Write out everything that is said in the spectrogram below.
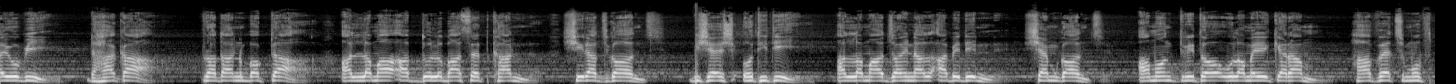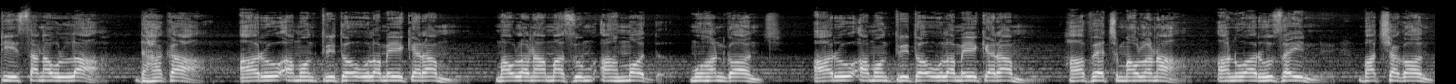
আয়ুবি ঢাকা প্রধান বক্তা আল্লামা আব্দুল বাসেদ খান, সিরাজগঞ্জ বিশেষ অতিথি আল্লামা জয়নাল আবেদিন শ্যামগঞ্জ। আমন্ত্রিত উলামে কেরাম হাফেজ মুফতি সানাউল্লাহ, ঢাকা। আরও আমন্ত্রিত উলামে কেরাম মাওলানা মাসুম আহমদ, মোহনগঞ্জ। আরও আমন্ত্রিত উলামে কেরাম হাফেজ মাওলানা আনোয়ার হুসাইন, বাদশাগঞ্জ।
